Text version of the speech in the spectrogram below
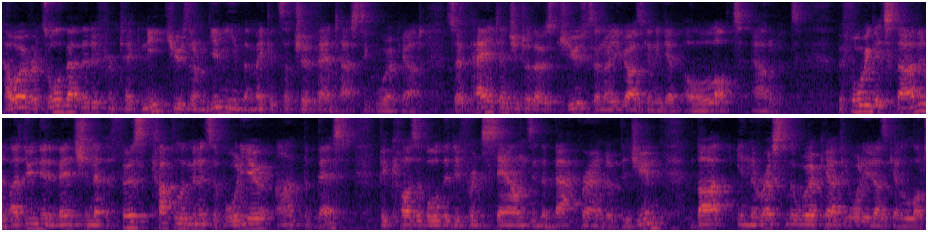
However, it's all about the different technique cues that I'm giving him that make it such a fantastic workout. So pay attention to those cues because I know you guys are going to get a lot out of it. Before we get started, I do need to mention that the first couple of minutes of audio aren't the best because of all the different sounds in the background of the gym, but in the rest of the workout, the audio does get a lot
